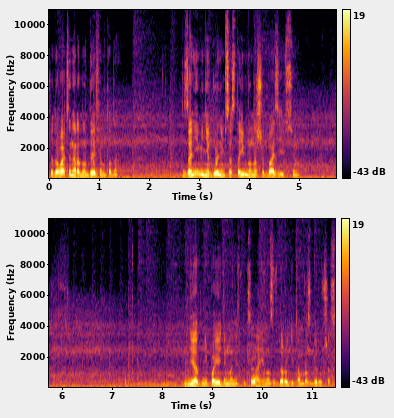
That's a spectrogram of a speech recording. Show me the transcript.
Че, давайте, наверное, дефим тогда. За ними не гонимся, стоим на нашей базе и все. Нет, не поедем на них. Ну что, они нас в дороге там разберут сейчас.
